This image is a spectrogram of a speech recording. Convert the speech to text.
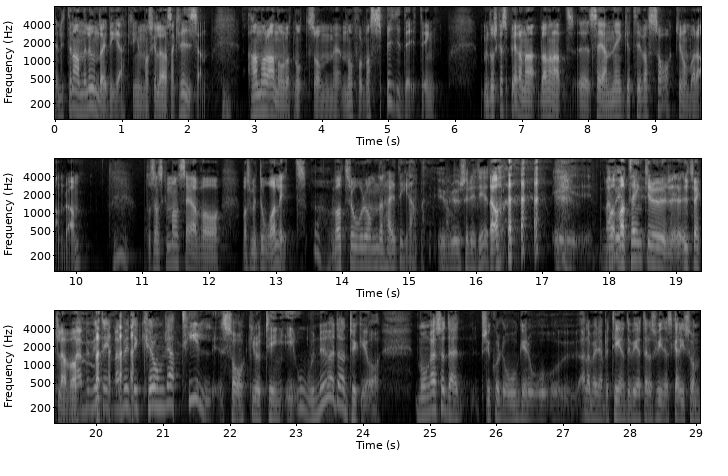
en liten annorlunda idé kring hur man ska lösa krisen Mm. Han har anordnat något som eh, någon form av speed dating Men då ska spelarna bland annat eh, säga negativa saker om varandra Mm. Och sen ska man säga vad, vad som är dåligt Vad tror du om den här idén? Urusel idé. Ja. Vad, be- vad tänker du utveckla? Vad? Man behöver, inte, man behöver inte krångla till saker och ting i onödan tycker jag. Många sådär psykologer och, och alla möjliga beteendevetare och så vidare ska liksom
